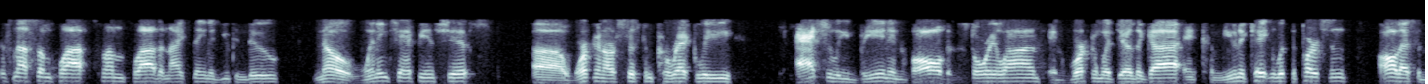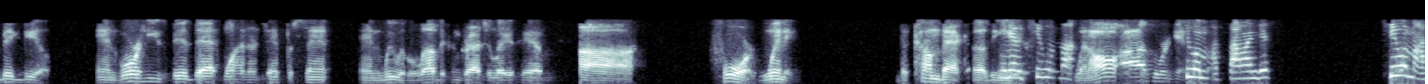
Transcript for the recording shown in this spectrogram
it's not some fly some fly the night thing that you can do. No, winning championships, uh, working our system correctly, actually being involved in storylines and working with the other guy and communicating with the person, all that's a big deal. And Voorhees did that 110%, and we would love to congratulate him uh, for winning the comeback of the You year. know, two of my when all odds were against two of my fondest two of my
